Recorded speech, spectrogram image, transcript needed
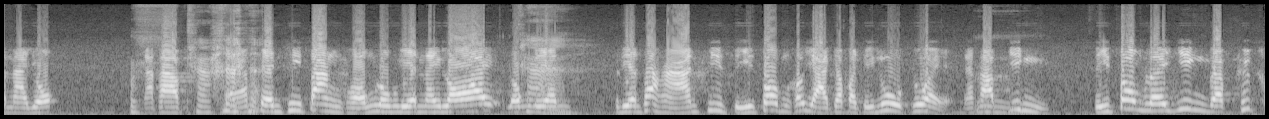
รนายกนะครับค่ะแถมเป็นที่ตั้งของโรงเรียนในร้อยโรงเรียนเรียนทหารที่สีส้มเขาอยากจะปฏิรูปด้วยนะครับ อืม ยิ่งสีส้มเลยยิ่งแบบคึกข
